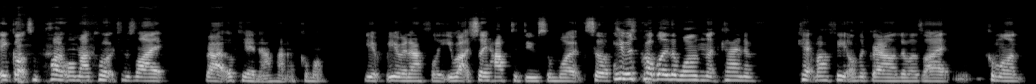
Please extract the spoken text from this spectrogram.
it got to a point where my coach was like, right, okay, now Hannah, come on, you, you're an athlete, you actually have to do some work. So he was probably the one that kind of kept my feet on the ground and was like, come on.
